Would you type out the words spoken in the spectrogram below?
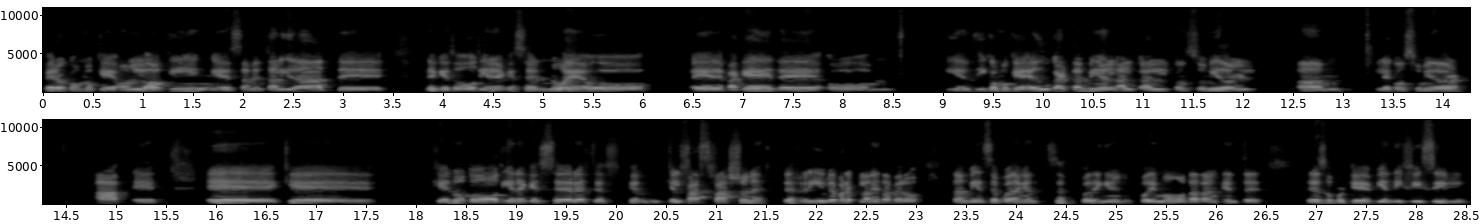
pero como que unlocking esa mentalidad de, de que todo tiene que ser nuevo, eh, de paquete, o, y, y, como que educar también al, al, consumidor, um, el consumidor a, que, que no todo tiene que ser, este, que, que, el fast fashion es terrible para el planeta, pero también se pueden, se pueden, podemos notar tangente de eso porque es bien difícil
